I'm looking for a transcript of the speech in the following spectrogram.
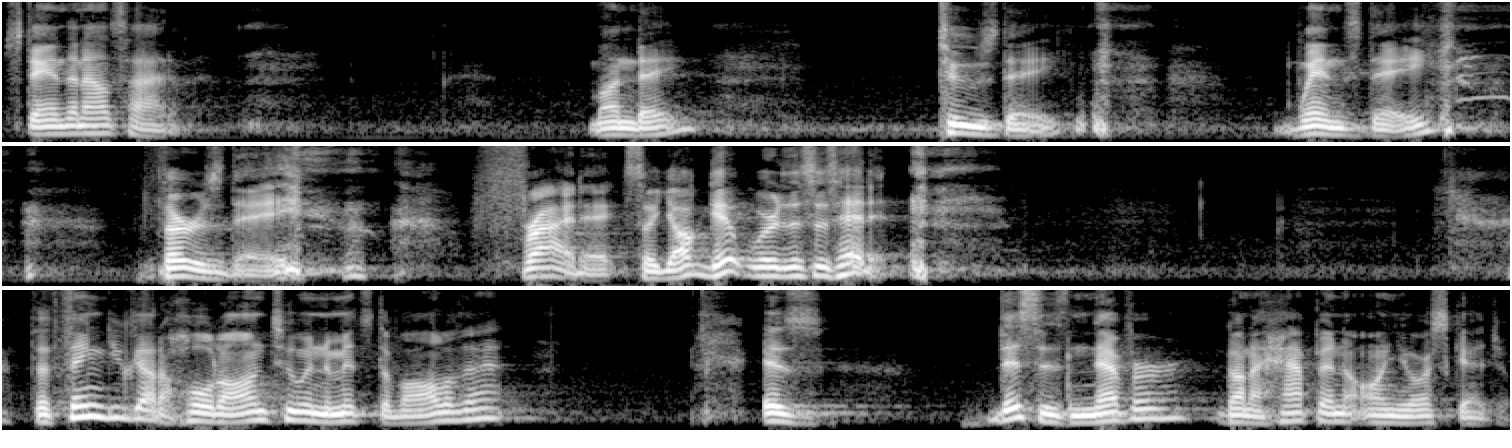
standing outside of it. Monday, Tuesday, Wednesday, Thursday, Friday. So y'all get where this is headed. The thing you got to hold on to in the midst of all of that is this is never going to happen on your schedule.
